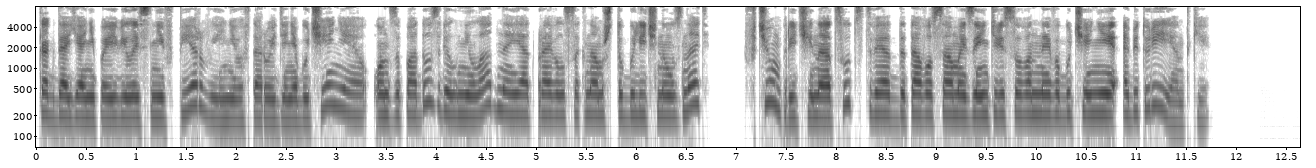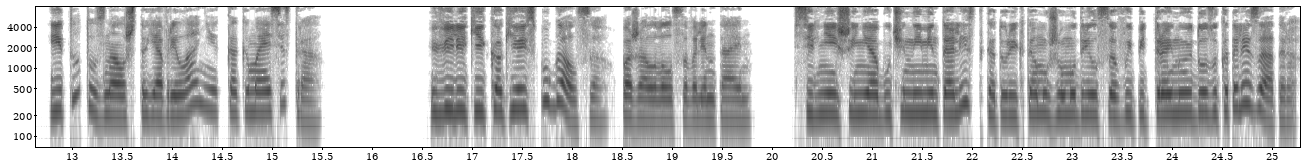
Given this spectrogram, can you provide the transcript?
Когда я не появилась ни в первый, ни во второй день обучения, он заподозрил неладное и отправился к нам, чтобы лично узнать, в чем причина отсутствия до того самой заинтересованной в обучении абитуриентки? И тут узнал, что я в Рилане, как и моя сестра. «Великий, как я испугался!» — пожаловался Валентайн. «Сильнейший необученный менталист, который к тому же умудрился выпить тройную дозу катализатора.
